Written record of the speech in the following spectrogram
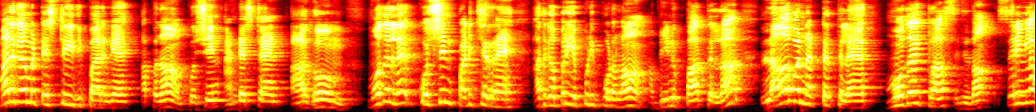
மறக்காம டெஸ்ட் எழுதி பாருங்க. அப்பதான் கொஷின் அண்டர்ஸ்டாண்ட் ஆகும். முதல்ல கொஷின் படிச்சிடுறேன். அதுக்கப்புறம் எப்படி போடலாம் அப்படின்னு பார்த்துலாம் லாப நட்டத்தில் முதல் கிளாஸ் இதுதான். சரிங்களா?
